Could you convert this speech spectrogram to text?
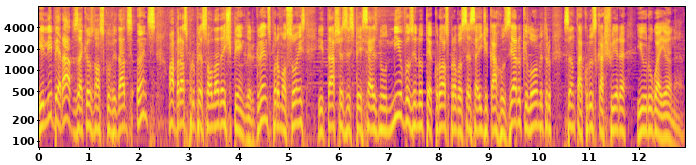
e liberados aqui os nossos convidados. Antes, um abraço para o pessoal lá da Spengler. Grandes promoções e taxas especiais no Nivos e no T-Cross para você sair de carro zero quilômetro, Santa Cruz, Cachoeira e Uruguaiana.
